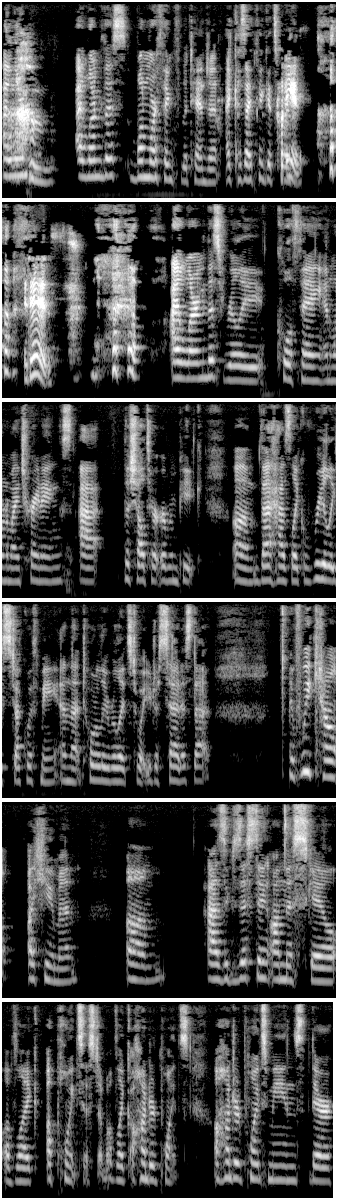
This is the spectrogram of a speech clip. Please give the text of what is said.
I learned um, I learned this one more thing for the tangent because I think it's please. it is. I learned this really cool thing in one of my trainings at the shelter Urban Peak um, that has like really stuck with me and that totally relates to what you just said is that if we count a human um, as existing on this scale of like a point system of like 100 points, 100 points means they're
